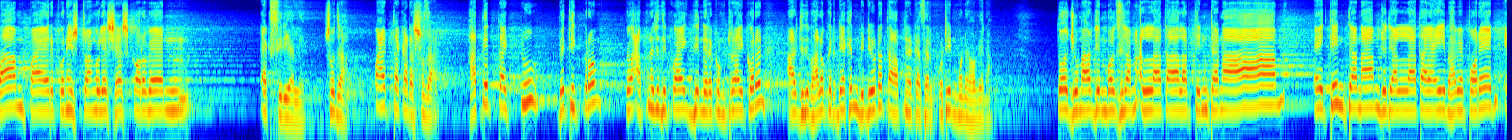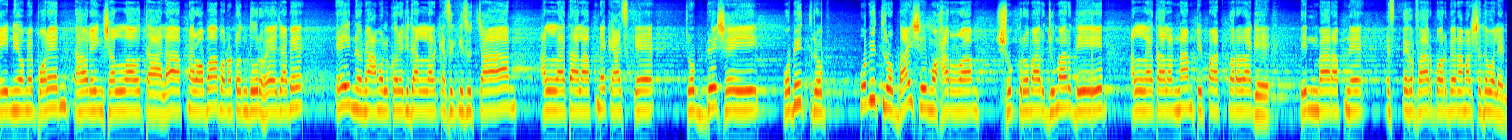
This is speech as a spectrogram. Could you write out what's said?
বাম পায়ের কনিষ্ঠ আঙ্গুলে শেষ করবেন এক সিরিয়ালে। সোজা পায়েরটা কাটা সোজা। হাতেরটা একটু ব্যতিক্রম। তো আপনি যদি কয়েকদিন এরকম ট্রাই করেন, আর যদি ভালো করে দেখেন ভিডিওটা, তা আপনার কাছে আর কঠিন মনে হবে না। তো জুমার দিন বলছিলাম, আল্লাহ তালার তিনটা নাম। এই তিনটা নাম যদি আল্লাহ তালা এইভাবে পড়েন, এই নিয়মে পড়েন, তাহলে ইনশাল্লাহ তালা আপনার অভাব অনটন দূর হয়ে যাবে। এই নিয়মে আমল করে যদি আল্লাহর কাছে কিছু চান, আল্লাহ তালা আপনাকে আজকে চব্বিশেই পবিত্র পবিত্র বাইশে মহারম শুক্রবার জুমার দিন আল্লাহ তালার নামটি পাঠ করার আগে তিনবার আপনি ইস্তেগফার পড়বেন। আমার সাথে বলেন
